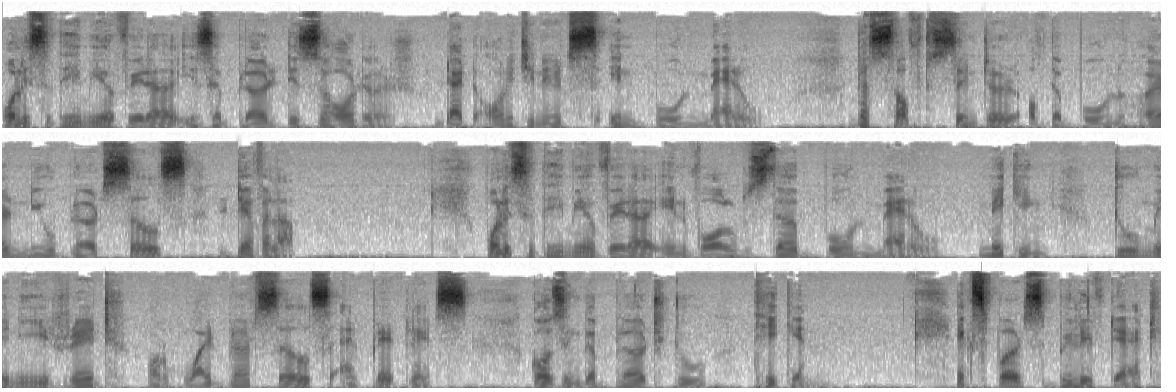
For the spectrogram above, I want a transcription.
Polycythemia vera is a blood disorder that originates in bone marrow, the soft center of the bone where new blood cells develop. Polycythemia vera involves the bone marrow making too many red or white blood cells and platelets, causing the blood to thicken. Experts believe that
